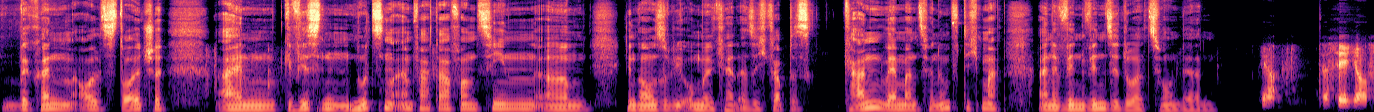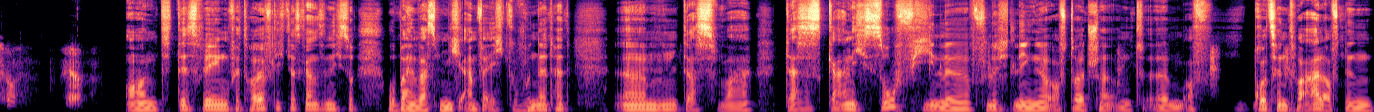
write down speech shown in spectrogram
wir können als Deutsche einen gewissen Nutzen einfach davon ziehen, ähm, genauso wie umgekehrt. Also ich glaube, das kann, wenn man es vernünftig macht, eine Win-Win-Situation werden. Ja, das sehe ich auch so. Und deswegen verteufle ich das Ganze nicht so. Wobei, was mich einfach echt gewundert hat, ähm, das war, dass es gar nicht so viele Flüchtlinge auf Deutschland und ähm, auf prozentual auf den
